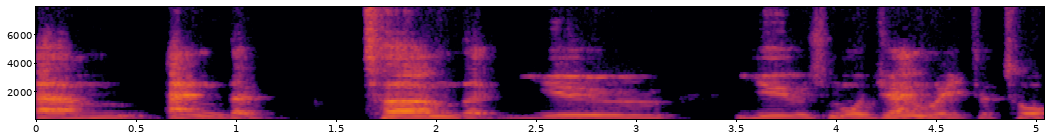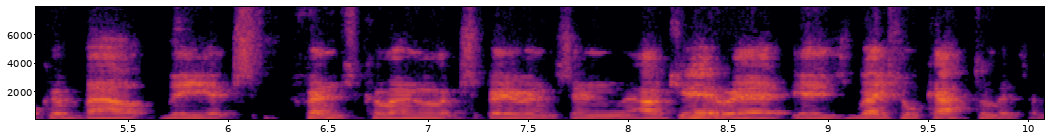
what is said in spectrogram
um, and the term that you use more generally to talk about the French colonial experience in Algeria is racial capitalism.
